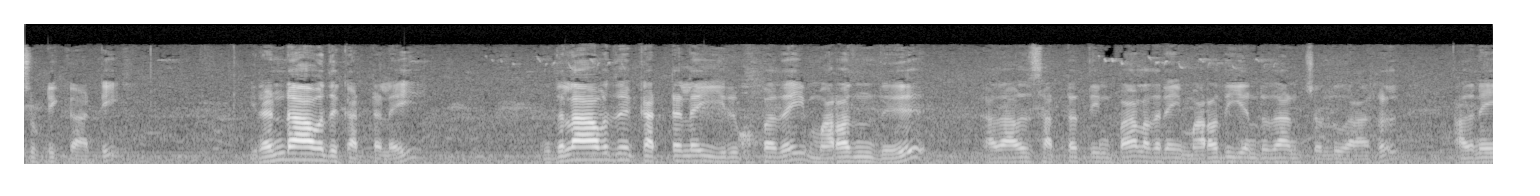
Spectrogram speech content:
சுட்டிக்காட்டி இரண்டாவது கட்டளை முதலாவது கட்டளை இருப்பதை மறந்து அதாவது சட்டத்தின்பால் அதனை மறதி என்று தான் சொல்லுவார்கள் அதனை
